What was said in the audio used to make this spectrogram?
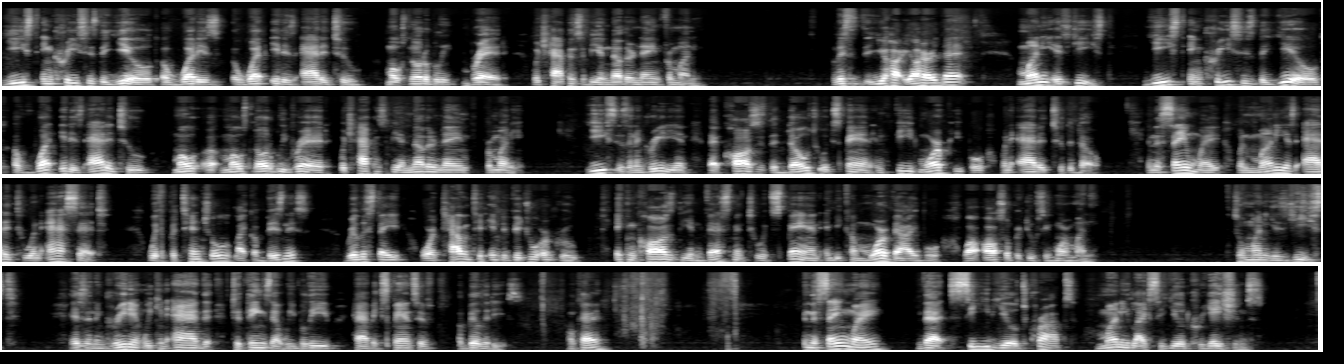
Yeast increases the yield of what is what it is added to, most notably bread, which happens to be another name for money. Listen, you heard, y'all heard that? Money is yeast. Yeast increases the yield of what it is added to, mo- uh, most notably bread, which happens to be another name for money. Yeast is an ingredient that causes the dough to expand and feed more people when added to the dough. In the same way, when money is added to an asset with potential, like a business, real estate, or a talented individual or group, it can cause the investment to expand and become more valuable while also producing more money. So, money is yeast. It is an ingredient we can add to things that we believe have expansive abilities. Okay. In the same way that seed yields crops, money likes to yield creations.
